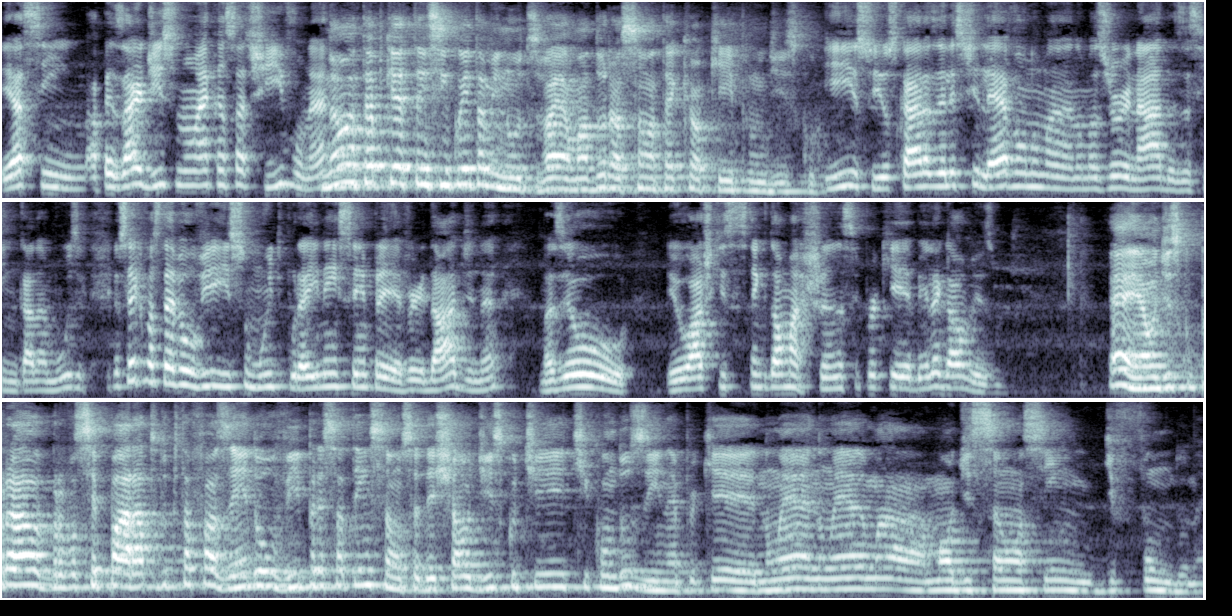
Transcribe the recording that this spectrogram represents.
E assim, apesar disso, não é cansativo, né? Não, até porque tem 50 minutos, vai, é uma duração até que ok pra um disco. Isso, e os caras eles te levam numa, numas jornadas assim, em cada música. Eu sei que você deve ouvir isso muito por aí, nem sempre é verdade, né? Mas eu, eu acho que você tem que dar uma chance porque é bem legal mesmo. É, é um disco pra você parar tudo que tá fazendo, ouvir e prestar atenção. Você deixar o disco te, te conduzir, né? Porque não é, não é uma, audição assim de fundo, né?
